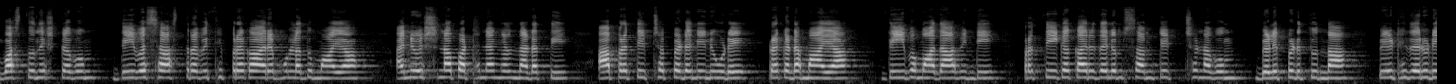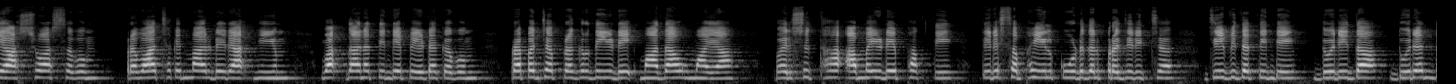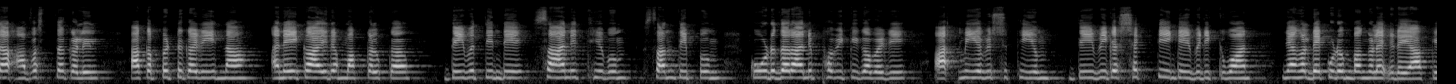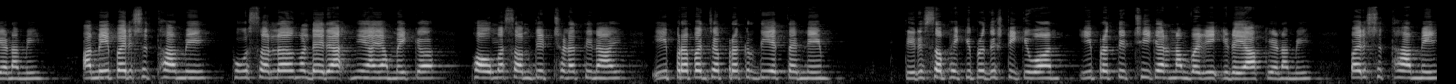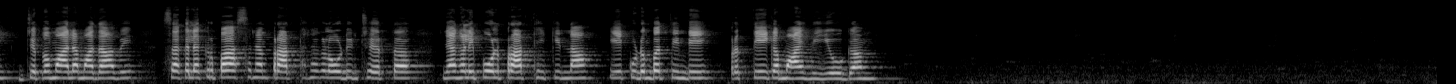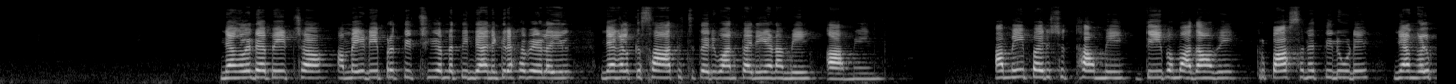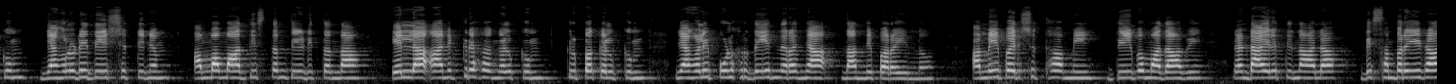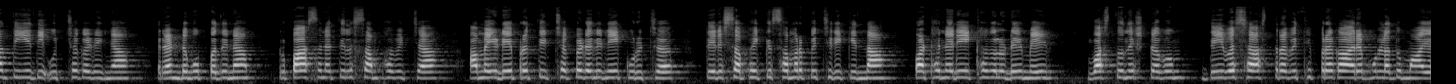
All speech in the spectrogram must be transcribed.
വസ്തുനിഷ്ഠവും ദൈവശാസ്ത്ര വിധിപ്രകാരമുള്ളതുമായ അന്വേഷണ പഠനങ്ങൾ നടത്തി ആ പ്രത്യക്ഷപ്പെടലിലൂടെ പ്രകടമായ ദൈവമാതാവിന്റെ പ്രത്യേക കരുതലും സംരക്ഷണവും വെളിപ്പെടുത്തുന്ന പീഡിതരുടെ ആശ്വാസവും പ്രവാചകന്മാരുടെ രാജ്ഞിയും വാഗ്ദാനത്തിന്റെ പേടകവും പ്രപഞ്ച പ്രകൃതിയുടെ മാതാവുമായ പരിശുദ്ധ അമ്മയുടെ ഭക്തി തിരുസഭയിൽ കൂടുതൽ പ്രചരിച്ച് ജീവിതത്തിന്റെ ദുരിത ദുരന്ത അവസ്ഥകളിൽ അകപ്പെട്ടു കഴിയുന്ന അനേകായിരം മക്കൾക്ക് ദൈവത്തിന്റെ സാന്നിധ്യവും സന്ധിപ്പും കൂടുതൽ അനുഭവിക്കുക വഴി ആത്മീയ വിശുദ്ധിയും ദൈവിക ശക്തിയും കൈവരിക്കുവാൻ ഞങ്ങളുടെ കുടുംബങ്ങളെ ഇടയാക്കണമേ. അമ്മേ പരിശുദ്ധ അമ്മേ ഭൂസ്വർലോകങ്ങളുടെ രാജ്ഞിയായ അമ്മയ്ക്ക് ഭൗമ സംരക്ഷണത്തിനായി ഈ പ്രപഞ്ച പ്രകൃതിയെ തന്നെ തിരുസഭയ്ക്ക് പ്രതിഷ്ഠിക്കുവാൻ ഈ പ്രത്യക്ഷീകരണം വഴി ഇടയാക്കണമേ. പരിശുദ്ധാമ്മേ ജപമാല മാതാവേ സകല കൃപാസനം പ്രാർത്ഥനകളോടും ചേർത്ത് ഞങ്ങളിപ്പോൾ പ്രാർത്ഥിക്കുന്ന ഈ കുടുംബത്തിന്റെ പ്രത്യേകമായ നിയോഗം. ഞങ്ങളുടെ അപേക്ഷ അമ്മയുടെ പ്രത്യക്ഷീകരണത്തിന്റെ അനുഗ്രഹവേളയിൽ ഞങ്ങൾക്ക് സാധിച്ചു തരുവാൻ കനിയണമേ. ആമീൻ. അമ്മേ പരിശുദ്ധ അമ്മേ ദൈവമാതാവേ കൃപാസനത്തിലൂടെ ഞങ്ങൾക്കും ഞങ്ങളുടെ ദേശത്തിനും അമ്മ മാധ്യസ്ഥം തേടിത്തന്ന എല്ലാ അനുഗ്രഹങ്ങൾക്കും കൃപകൾക്കും ഞങ്ങളിപ്പോൾ ഹൃദയം നിറഞ്ഞ നന്ദി പറയുന്നു. അമ്മേ പരിശുദ്ധ അമ്മേ ദൈവമാതാവേ രണ്ടായിരത്തി നാല് ഡിസംബർ ഏഴാം തീയതി ഉച്ച കഴിഞ്ഞ രണ്ട് മുപ്പതിന് കൃപാസനത്തിൽ സംഭവിച്ച അമ്മയുടെ പ്രത്യക്ഷപ്പെടലിനെ കുറിച്ച് തിരുസഭയ്ക്ക് സമർപ്പിച്ചിരിക്കുന്ന പഠനരേഖകളുടെ മേൽ വസ്തുനിഷ്ഠവും ദൈവശാസ്ത്ര വിധിപ്രകാരമുള്ളതുമായ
